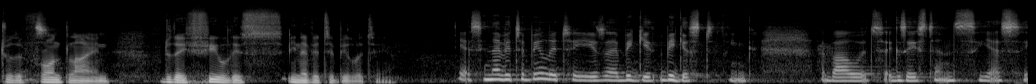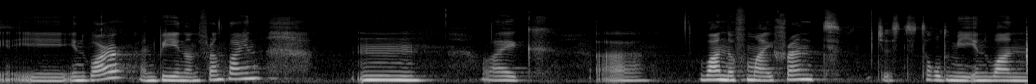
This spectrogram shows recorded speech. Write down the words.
to the front line, do they feel this inevitability? Yes, inevitability is a big, biggest thing about existence. Yes, in war and being on front line, mm, like uh, one of my friends just told me in one.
